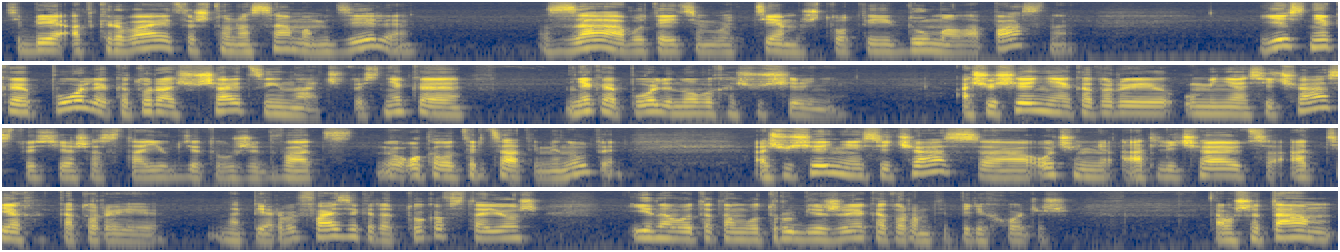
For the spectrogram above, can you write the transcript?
тебе открывается, что на самом деле за вот этим вот тем, что ты думал опасно, есть некое поле, которое ощущается иначе, то есть некое, некое поле новых ощущений. Ощущения, которые у меня сейчас, то есть я сейчас стою где-то уже 20, ну, около 30 минуты, Ощущения сейчас а, очень отличаются от тех, которые на первой фазе, когда ты только встаешь, и на вот этом вот рубеже, которым ты переходишь. Потому что там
